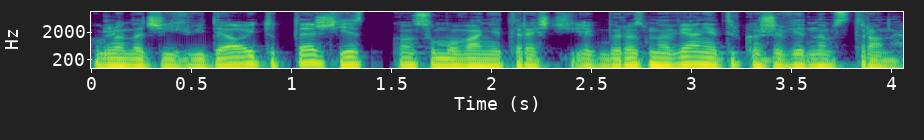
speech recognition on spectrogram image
oglądać ich wideo i to też jest konsumowanie treści, jakby rozmawianie tylko że w jedną stronę.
